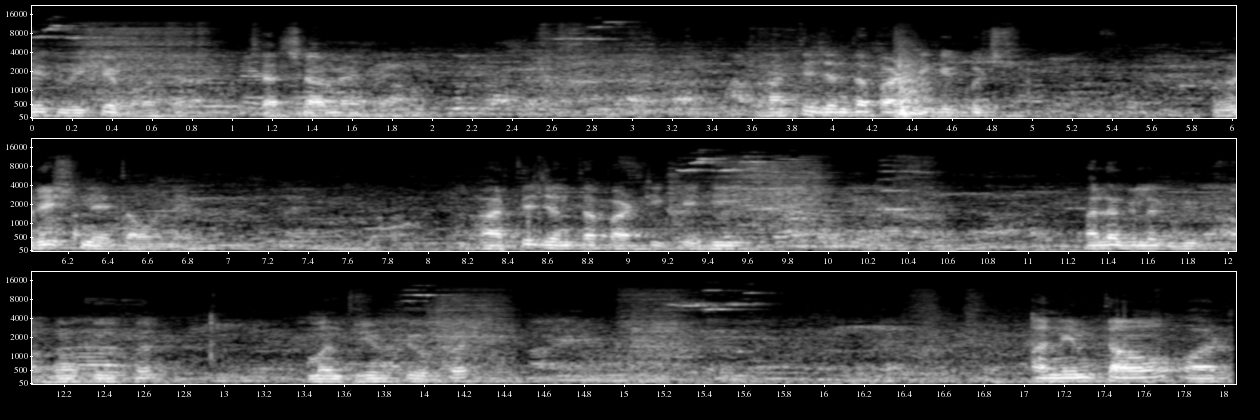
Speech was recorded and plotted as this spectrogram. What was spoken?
एक विषय बहुत चर्चा में है भारतीय जनता पार्टी के कुछ वरिष्ठ नेताओं ने भारतीय जनता पार्टी के ही अलग अलग विभागों के ऊपर, मंत्रियों के ऊपर अनियमताओं और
